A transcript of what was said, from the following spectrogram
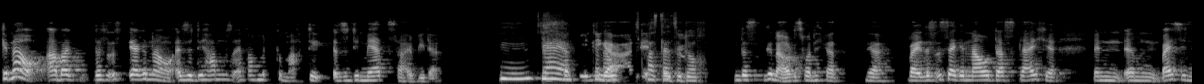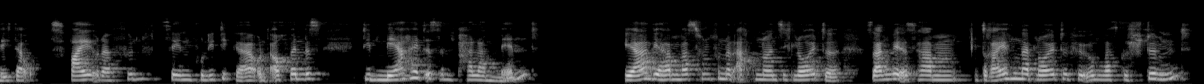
Genau, aber das ist, ja genau, also die haben das einfach mitgemacht, die, also die Mehrzahl wieder. Hm, ja, ja, genau, das passt also doch. Das, genau, das wollte ich gerade, ja, weil das ist ja genau das Gleiche. Wenn, ähm, weiß ich nicht, da zwei oder 15 Politiker und auch wenn das die Mehrheit ist im Parlament, ja, wir haben was 598 Leute. Sagen wir, es haben 300 Leute für irgendwas gestimmt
